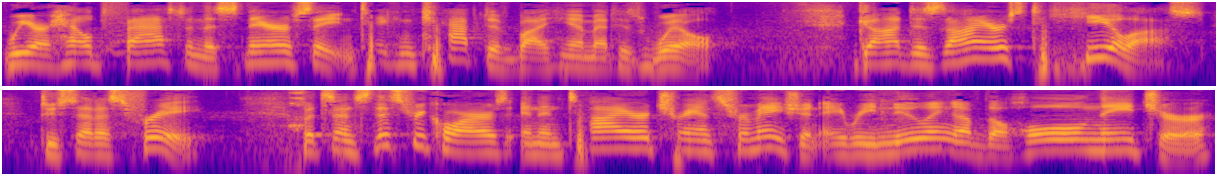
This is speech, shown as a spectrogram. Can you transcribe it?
We are held fast in the snare of Satan, taken captive by him at his will. God desires to heal us, to set us free. But since this requires an entire transformation, a renewing of the whole nature,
